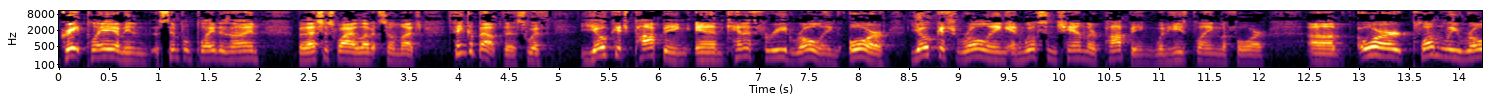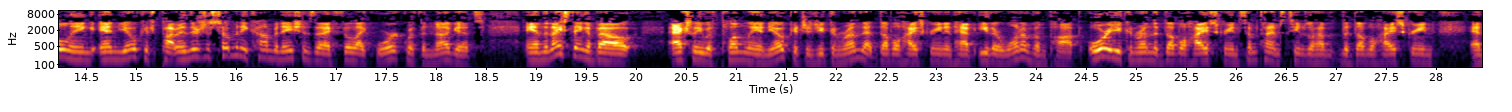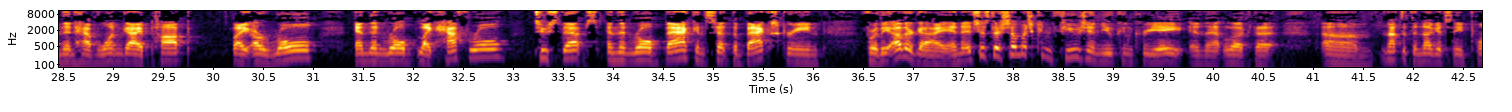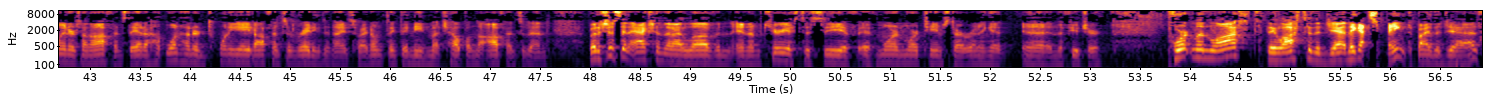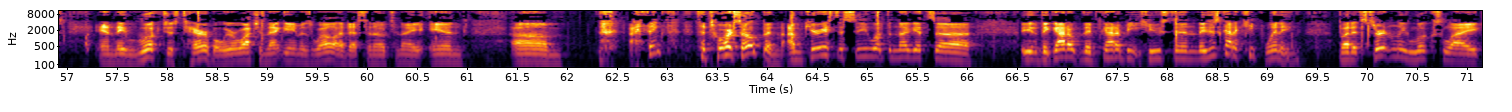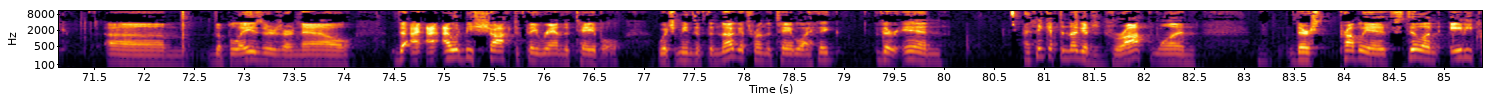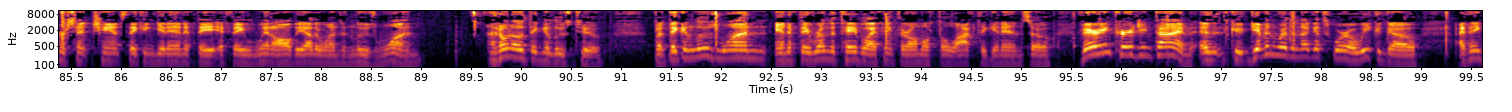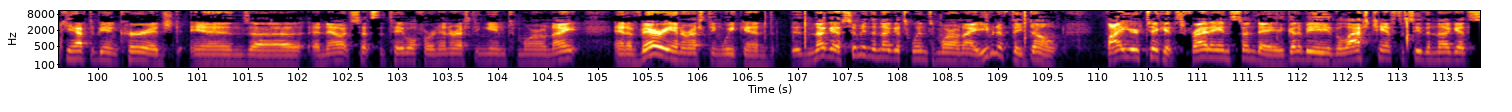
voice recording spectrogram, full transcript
Great play. I mean, simple play design, but that's just why I love it so much. Think about this with Jokic popping and Kenneth Faried rolling, or Jokic rolling and Wilson Chandler popping when he's playing the four, um, or Plumlee rolling and Jokic popping. And there's just so many combinations that I feel like work with the Nuggets. And the nice thing about actually with Plumlee and Jokic is you can run that double high screen and have either one of them pop, or you can run the double high screen. Sometimes teams will have the double high screen and then have one guy pop like or roll and then roll like half roll two steps and then roll back and set the back screen for the other guy. And it's just there's so much confusion you can create in that look that um, not that the Nuggets need pointers on offense. They had a 128 offensive rating tonight, so I don't think they need much help on the offensive end. But it's just an action that I love, and, and I'm curious to see if, if more and more teams start running it uh, in the future. Portland lost. They lost to the Jazz. They got spanked by the Jazz, and they looked just terrible. We were watching that game as well at SNO tonight, and um, I think the door's open. I'm curious to see what the Nuggets. Uh, they got they've got to beat Houston. They just got to keep winning. But it certainly looks like um, the Blazers are now. The, I, I would be shocked if they ran the table, which means if the Nuggets run the table, I think they're in. I think if the Nuggets drop one, there's probably a, still an 80% chance they can get in if they if they win all the other ones and lose one. I don't know that they can lose two. But they can lose one, and if they run the table, I think they're almost a lock to get in. So very encouraging time. As- Given where the Nuggets were a week ago, I think you have to be encouraged, and uh, and now it sets the table for an interesting game tomorrow night and a very interesting weekend. Nugget, assuming the Nuggets win tomorrow night, even if they don't, buy your tickets Friday and Sunday. Going to be the last chance to see the Nuggets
